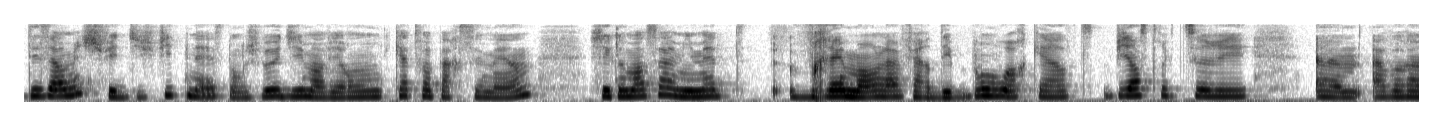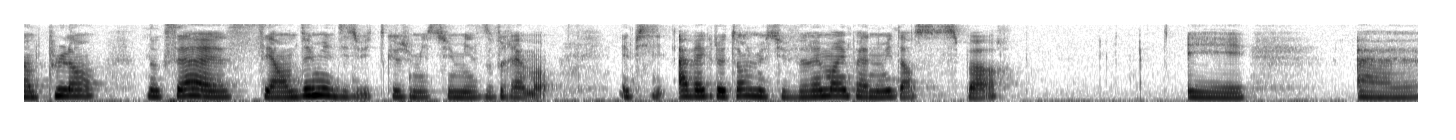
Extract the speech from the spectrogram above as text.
Désormais, je fais du fitness, donc je vais au gym environ 4 fois par semaine. J'ai commencé à m'y mettre vraiment, là, faire des bons workouts, bien structurés, euh, avoir un plan. Donc ça, c'est en 2018 que je m'y suis mise vraiment. Et puis avec le temps, je me suis vraiment épanouie dans ce sport. Et euh,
